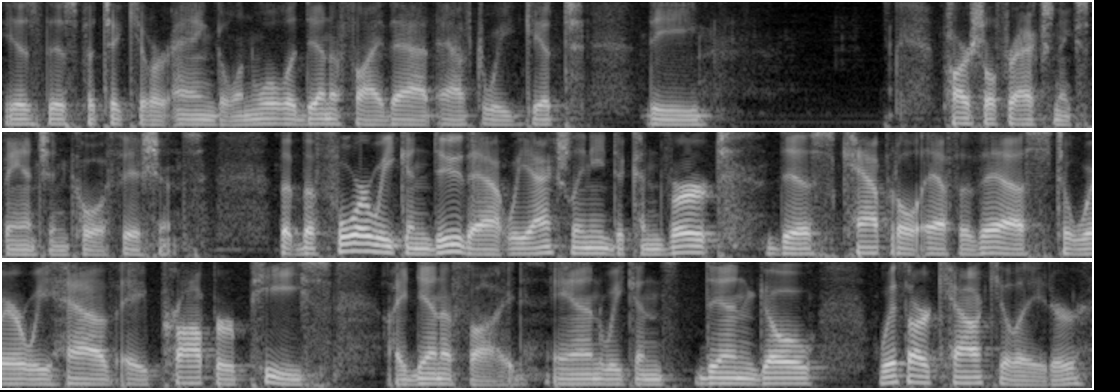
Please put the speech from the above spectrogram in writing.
is this particular angle. And we'll identify that after we get the partial fraction expansion coefficients. But before we can do that, we actually need to convert this capital F of S to where we have a proper piece identified. And we can then go with our calculator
